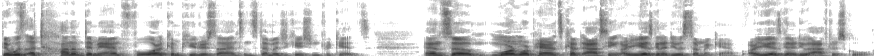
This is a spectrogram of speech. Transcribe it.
there was a ton of demand for computer science and stem education for kids and so more and more parents kept asking, are you guys going to do a summer camp? Are you guys going to do after school?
